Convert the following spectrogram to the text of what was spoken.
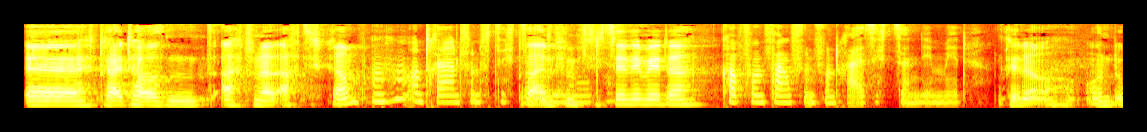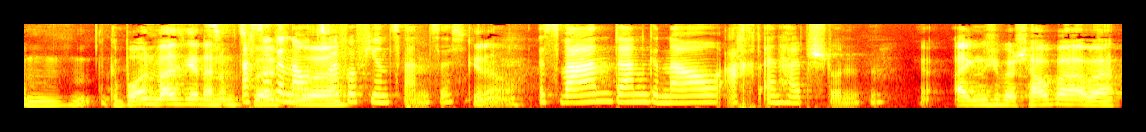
Äh, 3880 Gramm. Mhm, und 53 53 Zentimeter. Zentimeter. Kopfumfang 35 Zentimeter. Genau. Und um geboren war sie ja dann um 12 Ach so, genau, Uhr. 12.24 Uhr. Genau. Es waren dann genau achteinhalb Stunden. Eigentlich überschaubar, aber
